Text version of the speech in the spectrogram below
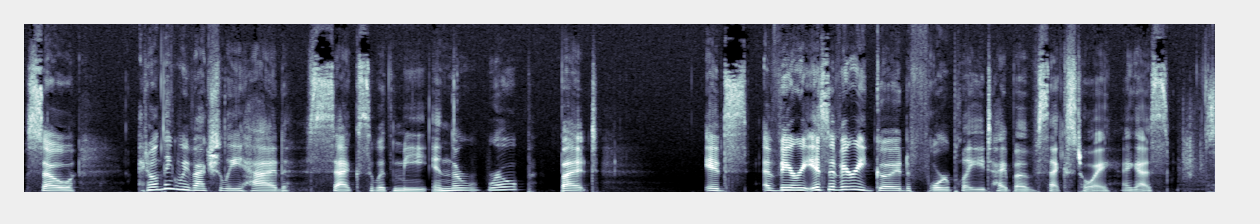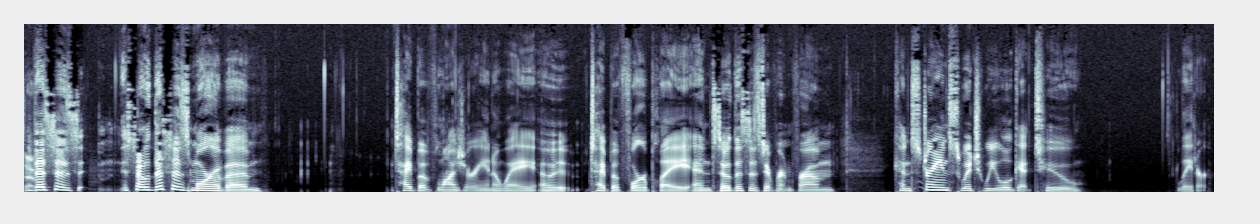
so I don't think we've actually had sex with me in the rope, but it's a very it's a very good foreplay type of sex toy, I guess. So- This is so this is more of a type of lingerie in a way, a type of foreplay, and so this is different from constraints, which we will get to later.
